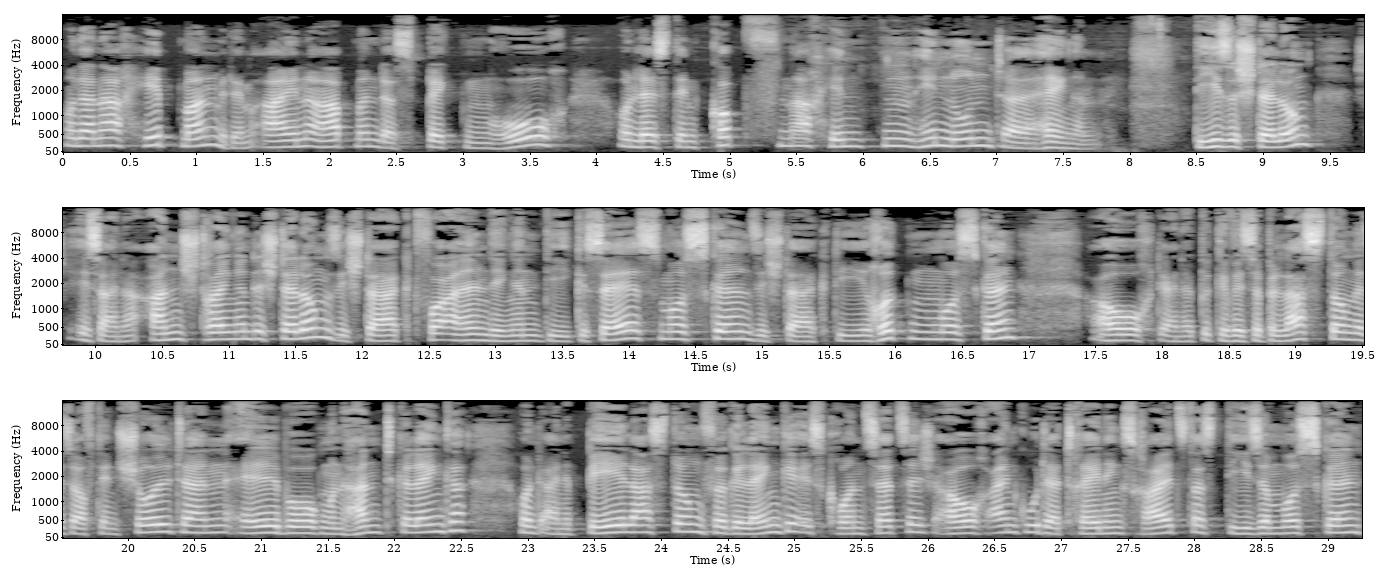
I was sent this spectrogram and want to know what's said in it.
Und danach hebt man mit dem Einatmen das Becken hoch und lässt den Kopf nach hinten hinunterhängen. Diese Stellung ist eine anstrengende Stellung. Sie stärkt vor allen Dingen die Gesäßmuskeln, sie stärkt die Rückenmuskeln. Auch eine gewisse Belastung ist auf den Schultern, Ellbogen und Handgelenke. Und eine Belastung für Gelenke ist grundsätzlich auch ein guter Trainingsreiz, dass diese Muskeln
